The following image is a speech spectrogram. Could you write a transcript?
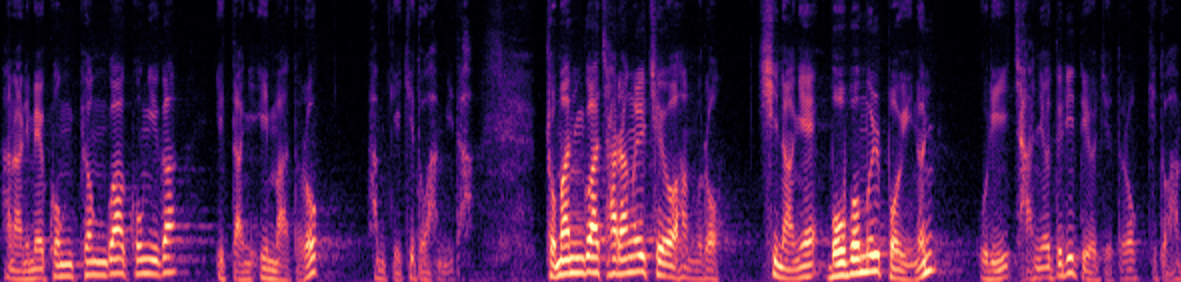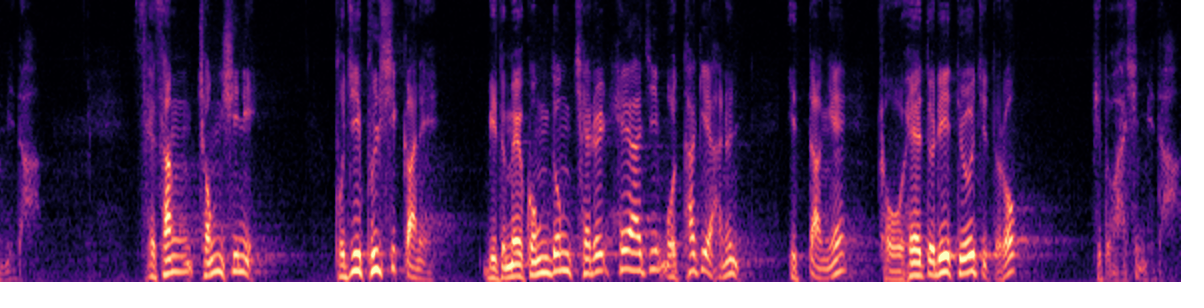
하나님의 공평과 공의가 이 땅에 임하도록 함께 기도합니다. 교만과 자랑을 제어함으로 신앙의 모범을 보이는 우리 자녀들이 되어지도록 기도합니다. 세상 정신이 부지불식 간에 믿음의 공동체를 해하지 못하게 하는 이 땅의 교회들이 되어지도록 기도하십니다.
